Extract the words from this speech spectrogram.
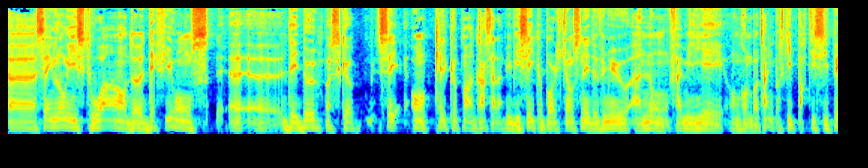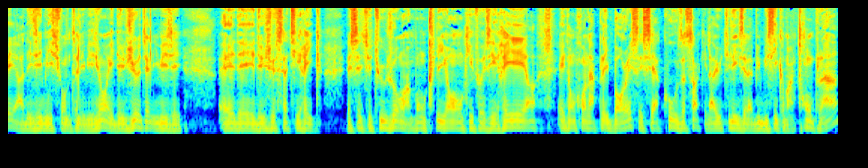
euh, c'est une longue histoire de défiance euh, des deux, parce que c'est en quelque part grâce à la BBC que Boris Johnson est devenu un nom familier en Grande-Bretagne, parce qu'il participait à des émissions de télévision et des jeux télévisés et des, jeux satiriques. Et c'était toujours un bon client qui faisait rire. Et donc on appelait Boris, et c'est à cause de ça qu'il a utilisé la BBC comme un tremplin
